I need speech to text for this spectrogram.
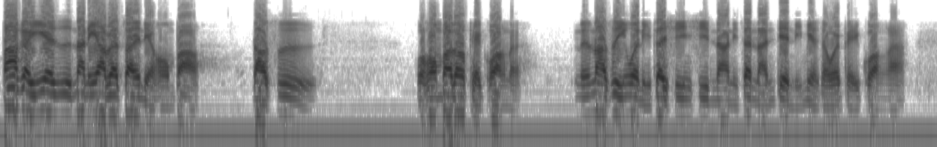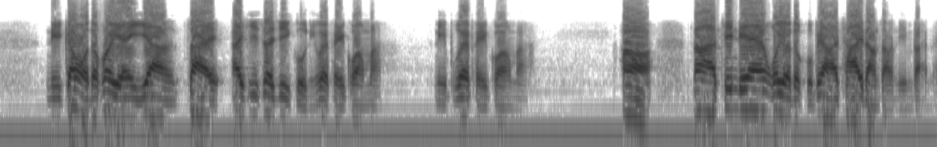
八个营业日，那你要不要赚一点红包？老师，我红包都赔光了，那那是因为你在新兴啊，你在南店里面才会赔光啊。你跟我的会员一样，在 IC 设计股你会赔光吗？你不会赔光嘛？啊、那今天我有的股票还差一档涨停板呢。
